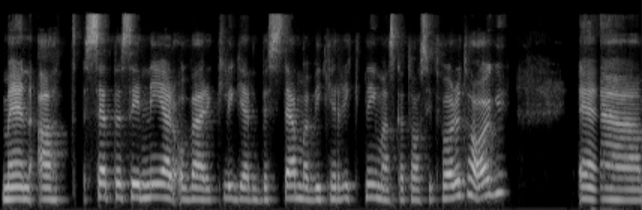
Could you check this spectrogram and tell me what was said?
men att sätta sig ner och verkligen bestämma vilken riktning man ska ta sitt företag. Eh,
